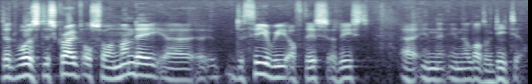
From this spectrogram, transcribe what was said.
that was described also on Monday, uh, the theory of this at least uh, in, in a lot of detail.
